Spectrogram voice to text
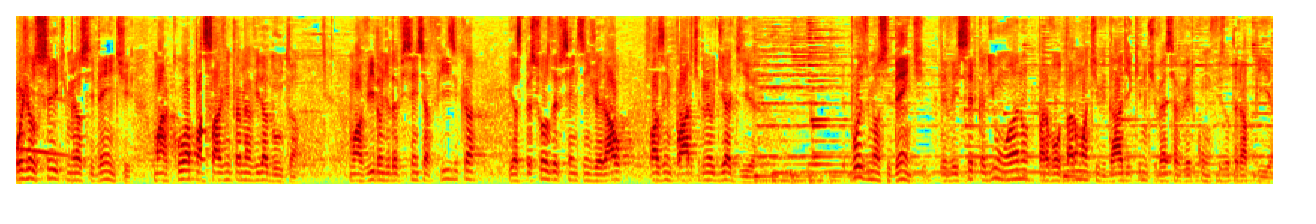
Hoje eu sei que meu acidente marcou a passagem para minha vida adulta. Uma vida onde a deficiência física e as pessoas deficientes em geral fazem parte do meu dia a dia. Depois do meu acidente, levei cerca de um ano para voltar a uma atividade que não tivesse a ver com fisioterapia.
